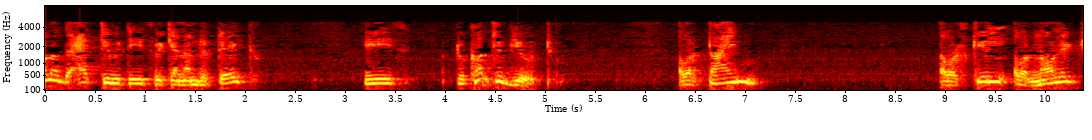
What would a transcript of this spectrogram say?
one of the activities we can undertake is to contribute our time, our skill, our knowledge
